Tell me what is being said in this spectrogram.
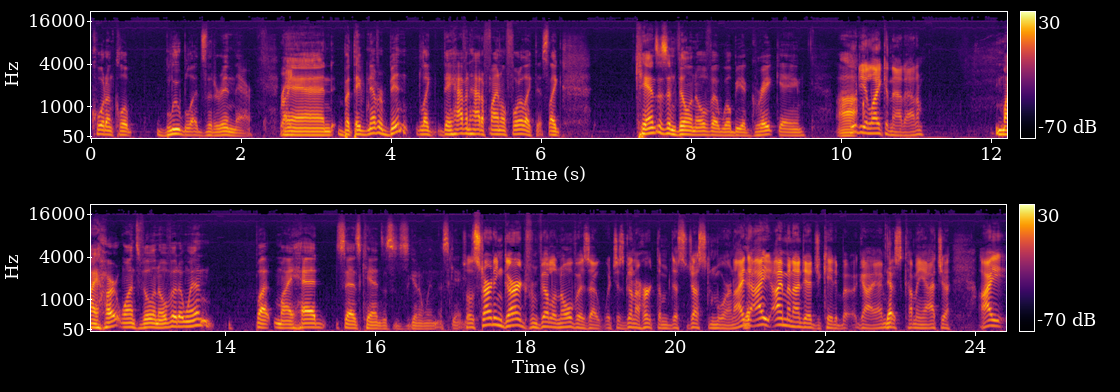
quote unquote blue bloods that are in there, Right. and but they've never been like they haven't had a final four like this. Like Kansas and Villanova will be a great game. Uh, Who do you like in that, Adam? My heart wants Villanova to win, but my head says Kansas is going to win this game. So the starting guard from Villanova is out, which is going to hurt them. This Justin Moore, and I, Yep. I, I'm an uneducated guy. I'm Yep. just coming at you. I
